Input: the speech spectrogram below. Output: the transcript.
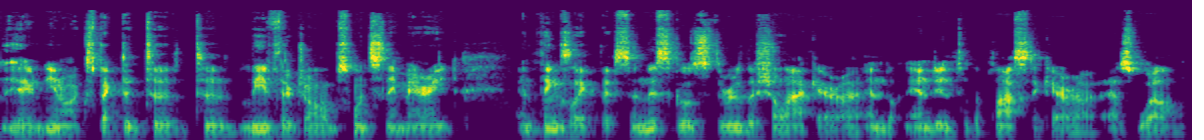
you know expected to to leave their jobs once they married and things like this. And this goes through the shellac era and and into the plastic era as well.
